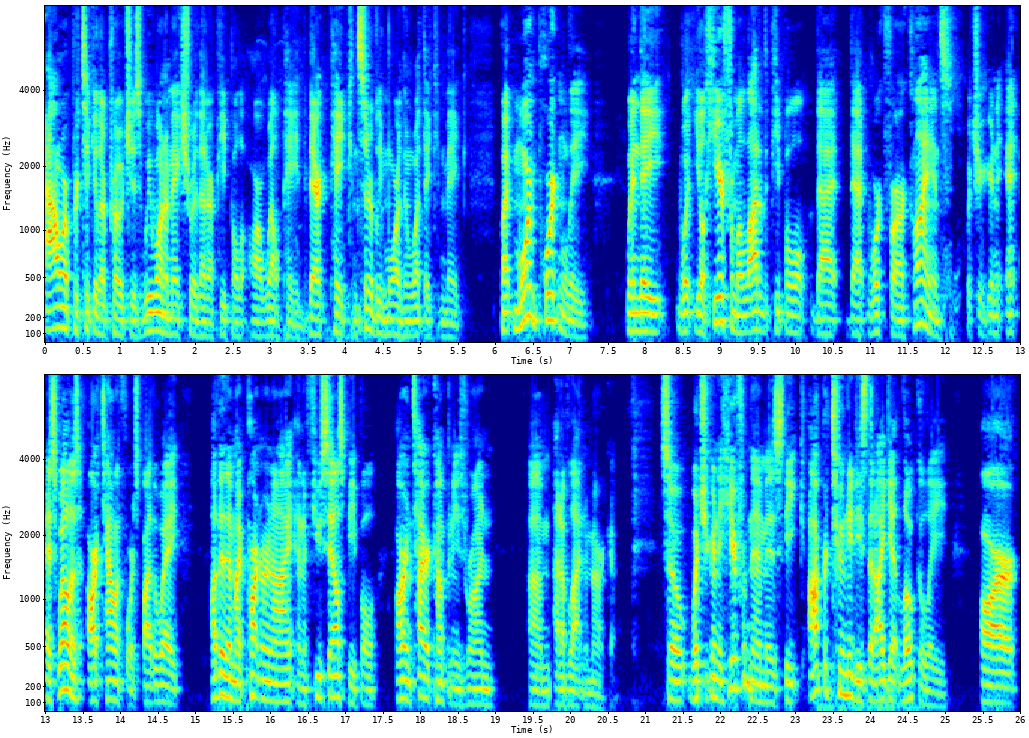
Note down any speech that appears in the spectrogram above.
our particular approach is we want to make sure that our people are well paid. They're paid considerably more than what they can make. But more importantly, when they what you'll hear from a lot of the people that that work for our clients, which you're going to, as well as our talent force. By the way, other than my partner and I and a few salespeople, our entire company is run um, out of Latin America. So what you're going to hear from them is the opportunities that I get locally are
